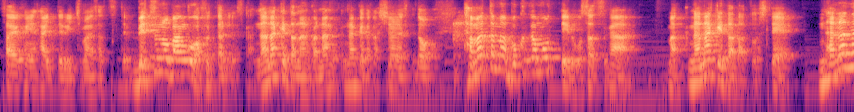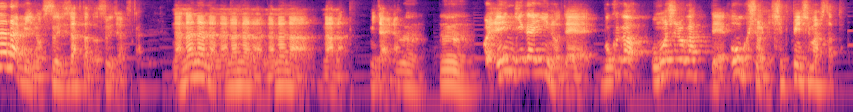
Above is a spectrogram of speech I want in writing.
財布に入ってる1万円札って別の番号が振ってあるんですか。7桁なんか何何桁か知らないですけど。たまたま僕が持っているお札が、まあ、7桁だとして7並びの数字だったとするじゃないですか。7777777みたいな、うんうん。これ縁起がいいので僕が面白がってオークションに出品しましたと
